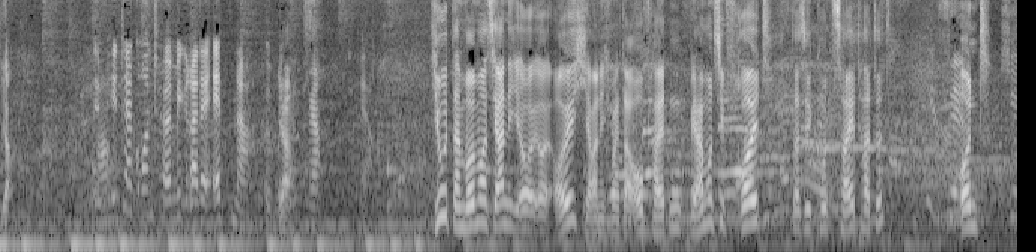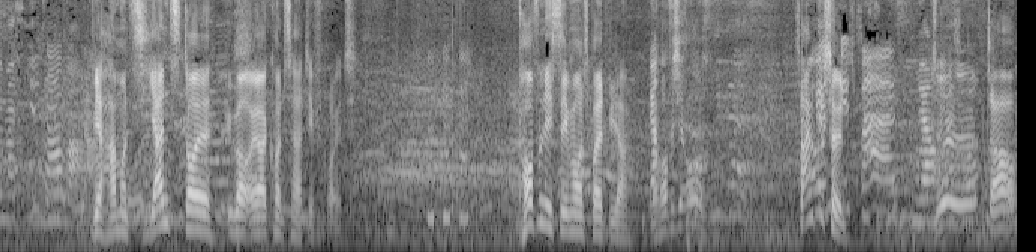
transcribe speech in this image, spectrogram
Ja. Im Hintergrund hören wir gerade Edna übrigens. Ja. Ja. Ja. Gut, dann wollen wir uns ja nicht, eu- eu- euch ja nicht weiter aufhalten. Wir haben uns gefreut, dass ihr kurz Zeit hattet. Und Schön, dass ihr da wart. wir haben uns ganz doll über euer Konzert gefreut. Hoffentlich sehen wir uns bald wieder. ja, hoffe ich auch. Dankeschön. Viel Spaß. Ja. Ciao.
